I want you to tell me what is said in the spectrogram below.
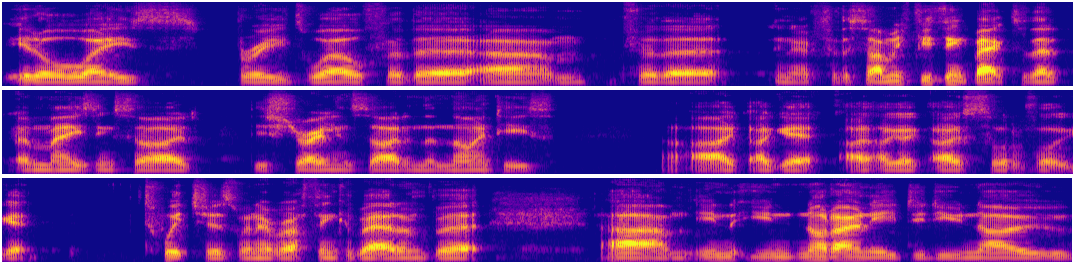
it always breeds well for the um, for the you know for the side. if you think back to that amazing side, the Australian side in the '90s, I, I get I, I, I sort of like get twitches whenever I think about them. But um, you, you not only did you know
